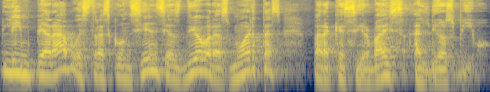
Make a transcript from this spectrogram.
limpiará vuestras conciencias de obras muertas para que sirváis al Dios vivo.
